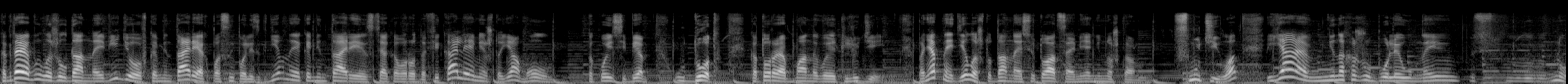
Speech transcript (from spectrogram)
Когда я выложил данное видео, в комментариях посыпались гневные комментарии с всякого рода фекалиями, что я, мол, такой себе удот, который обманывает людей. Понятное дело, что данная ситуация меня немножко смутила, и я не нахожу более умной, ну,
